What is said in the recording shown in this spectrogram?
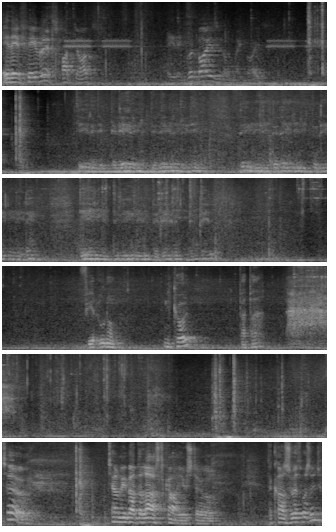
Are they favourites, hot dogs? Are they good boys or not, my boys? Vier uno. Nicole? Papa? So, tell me about the last car you stole. The Cosworth, was it?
